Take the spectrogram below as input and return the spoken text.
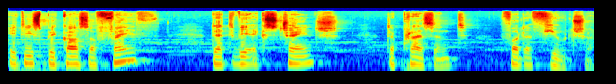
It is because of faith that we exchange the present for the future.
